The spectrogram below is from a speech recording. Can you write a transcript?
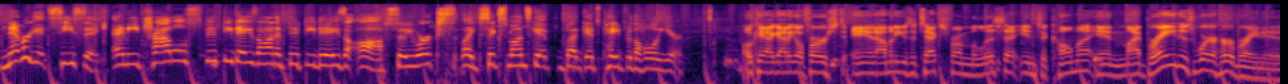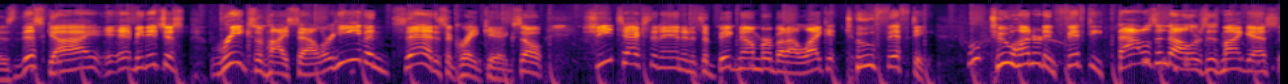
never gets seasick, and he travels 50 days on and 50 days off. So he works like six months, get but gets paid for the whole year. Okay, I got to go first, and I'm going to use a text from Melissa in Tacoma, and my brain is where her brain is. This guy, I mean, it just reeks of high salary. He even said it's a great gig. So she texted in, and it's a big number, but I like it 250. $250,000 is my guess.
